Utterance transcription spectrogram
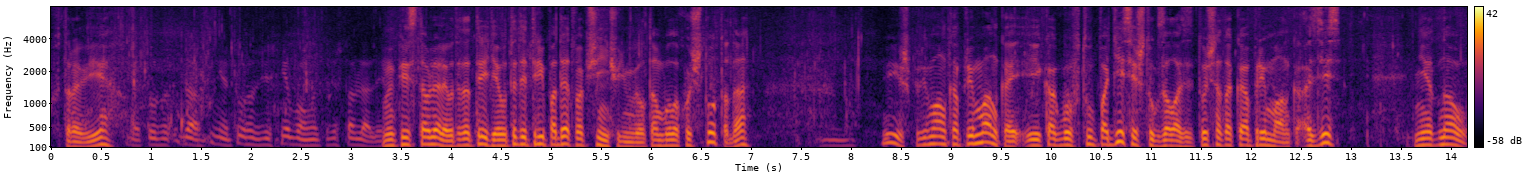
В траве. Я тоже, да, нет, тоже здесь не было, мы переставляли. Мы переставляли. Вот это третье. Вот эти три подряд вообще ничего не было. Там было хоть что-то, да? Видишь, приманка приманка, и как бы в ту по 10 штук залазит, точно такая приманка. А здесь ни одного.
